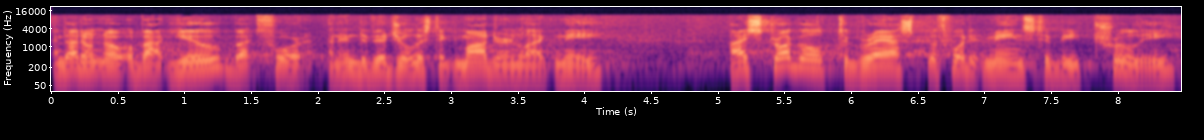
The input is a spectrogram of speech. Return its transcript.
And I don't know about you, but for an individualistic modern like me, I struggle to grasp with what it means to be truly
